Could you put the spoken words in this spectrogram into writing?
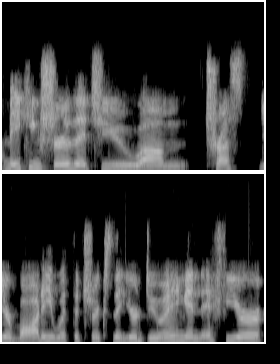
making sure that you um, trust your body with the tricks that you're doing. And if you're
